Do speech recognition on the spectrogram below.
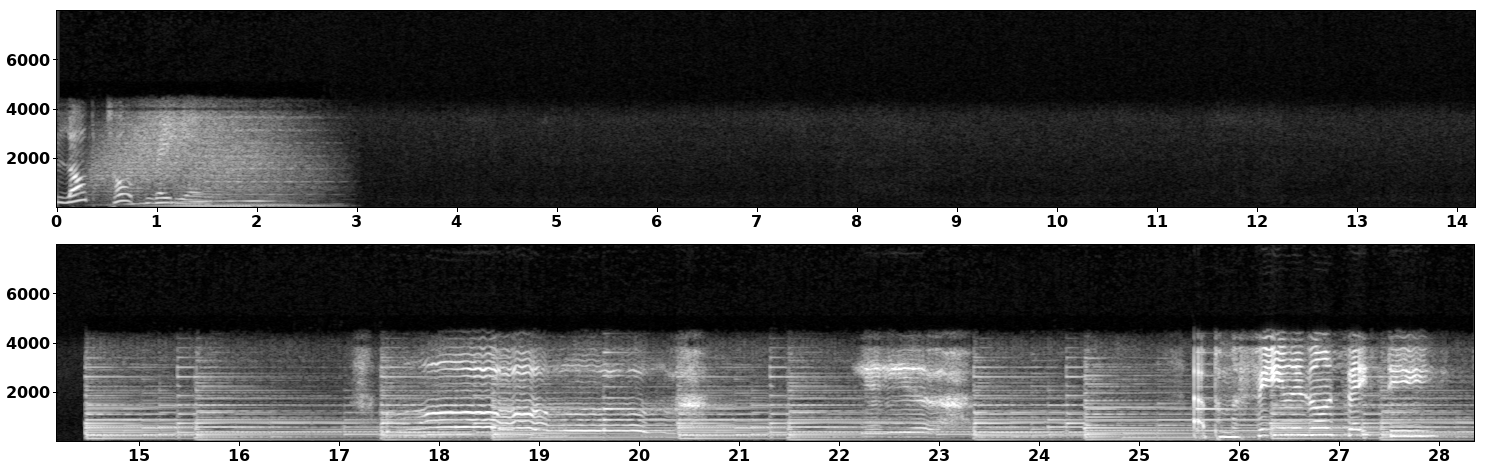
Blog Talk Radio. Oh, on safety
